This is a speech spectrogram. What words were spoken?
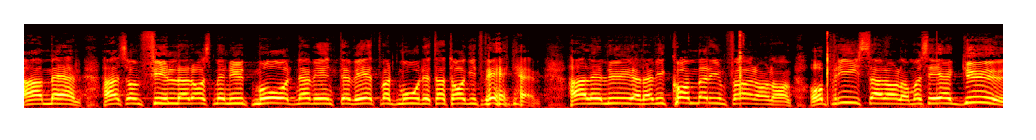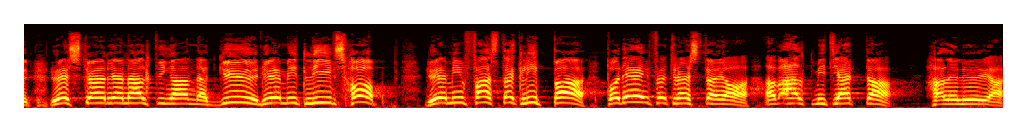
Amen. Han som fyller oss med nytt mod när vi inte vet vart modet har tagit vägen. Halleluja, när vi kommer inför honom och prisar honom och säger Gud, du är större än allting annat. Gud, du är mitt livs hopp. Du är min fasta klippa, på dig förtröstar jag av allt mitt hjärta. Halleluja!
